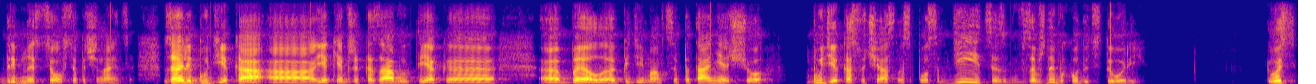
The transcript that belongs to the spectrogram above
дрібне з цього все починається. Взагалі, будь-яка, а, як я вже казав, як е, е, Бел підіймав це питання, що будь-яка сучасний спосіб дії, це завжди виходить з теорії. І ось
